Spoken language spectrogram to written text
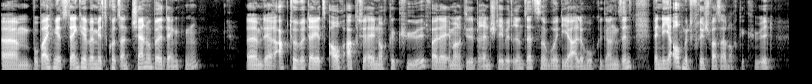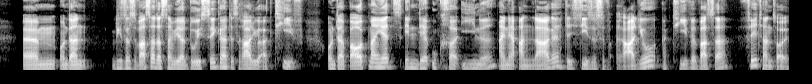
Ähm, wobei ich mir jetzt denke, wenn wir jetzt kurz an Tschernobyl denken, ähm, der Reaktor wird ja jetzt auch aktuell noch gekühlt, weil da ja immer noch diese Brennstäbe drin sitzen, obwohl die ja alle hochgegangen sind. Wenn die ja auch mit Frischwasser noch gekühlt. Ähm, und dann dieses Wasser, das dann wieder durchsickert, ist radioaktiv. Und da baut man jetzt in der Ukraine eine Anlage, die dieses radioaktive Wasser filtern soll.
